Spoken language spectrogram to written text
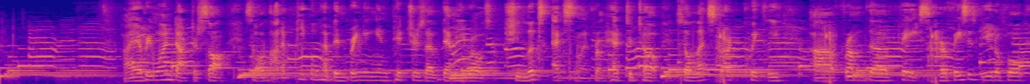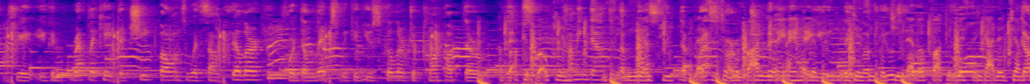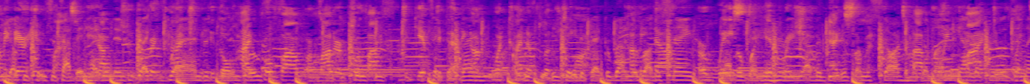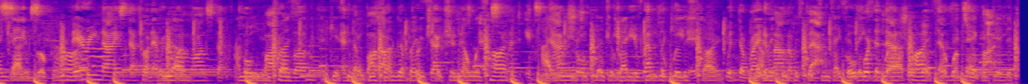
Hi everyone, Dr. Saul. So a lot of people have been bringing in pictures of Demi Rose. She looks excellent from head to toe. So let's start quickly uh, from the face. Her face is beautiful. She, you could replicate the cheekbones with some filler. For the lips, we could use filler to plump up the lips. Coming down to the breasts, the breasts are rejuvenated. They, they look never fucking listen, gotta jump Gummy bear off the tree since implants. I've been heading in two different directions where I types. We could go high profile or That's moderate what the profile give depending on what kind of look you want. Coming they're all the down, her waist to hip ratio, I've been beating from the excellent. start. It's about the money, I 0.5 got to bills, and I got a 0.6. broken heart. Very nice. That's what everyone wants. The cold trust. look and the bottom. The projection is excellent. It's I don't need natural. It to can be register the will to replicated start. with the right amount of fat. Go for the isolations where I natural so that I'm fits your back into body.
